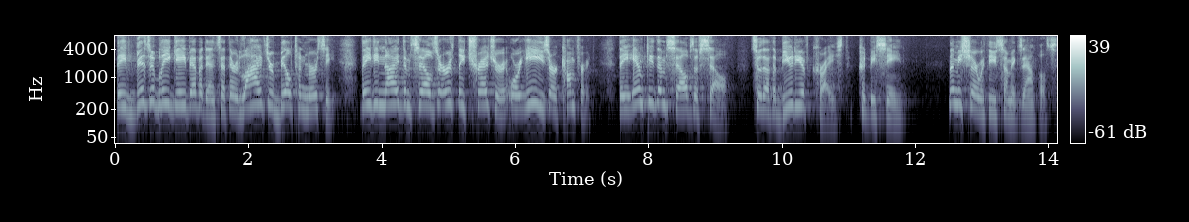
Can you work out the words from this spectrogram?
They visibly gave evidence that their lives are built on mercy. They denied themselves earthly treasure or ease or comfort. They emptied themselves of self so that the beauty of Christ could be seen. Let me share with you some examples.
